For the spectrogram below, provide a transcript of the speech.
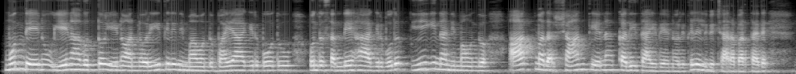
ಮುಂದೇನು ಏನಾಗುತ್ತೋ ಏನೋ ಅನ್ನೋ ರೀತಿಲಿ ನಿಮ್ಮ ಒಂದು ಭಯ ಆಗಿರ್ಬೋದು, ಒಂದು ಸಂದೇಹ ಆಗಿರ್ಬೋದು, ಈಗಿನ ನಿಮ್ಮ ಒಂದು ಆತ್ಮದ ಶಾಂತಿಯನ್ನು ಕದೀತಾ ಇದೆ ಅನ್ನೋ ರೀತಿಲಿ ಇಲ್ಲಿ ವಿಚಾರ ಬರ್ತಾ ಇದೆ.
